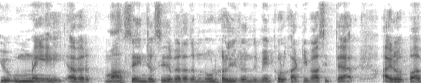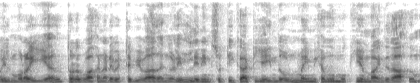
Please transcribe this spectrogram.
இவ்வுண்மையை அவர் மார்க்ஸ் ஏஞ்சல்ஸ் இருவரதும் நூல்களில் இருந்து மேற்கோள் காட்டி வாசித்தார். ஐரோப்பாவில் முறையியல் தொடர்பாக நடைபெற்ற விவாதங்களில் லெனின் சுட்டிக்காட்டிய இந்த உண்மை மிகவும் முக்கியம் வாய்ந்ததாகும்.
